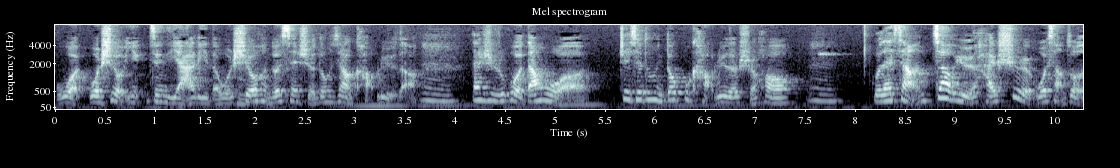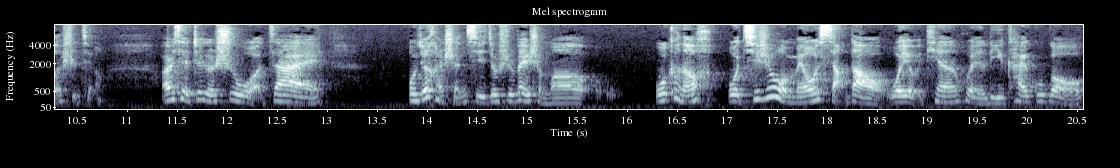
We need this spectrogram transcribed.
我我是有经经济压力的，我是有很多现实的东西要考虑的。嗯。但是如果当我这些东西都不考虑的时候，嗯。我在想，教育还是我想做的事情，而且这个是我在，我觉得很神奇，就是为什么我可能我其实我没有想到，我有一天会离开 Google，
